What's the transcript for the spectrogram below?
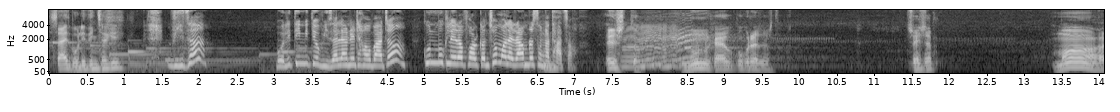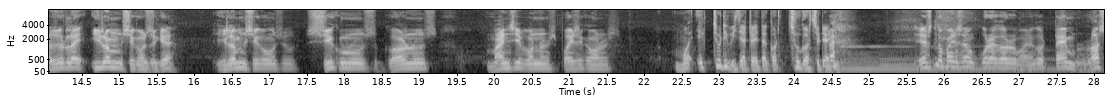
सायद भोलि दिन्छ कि? भिजा? भोलि तिमी त्यो भिजा ल्याउने ठाउँबाट कुन मुख लिएर फर्कन्छौ? मलाई राम्रोसँग थाहा छ। यस्तो नुन खाएको कुखुरा जस्तो। जय साहब म हजुरलाई इलम सिकाउँछु क्या इलम सिकाउँछु सिक्नुहोस् गर्नुहोस् मान्छे बन्नुहोस् पैसा कमाउनुहोस् म एकचोटि भिजा ट्राई त गर्छु गर्छु ड्याडी यस्तो मान्छेसँग कुरा गर्नु भनेको टाइम लस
